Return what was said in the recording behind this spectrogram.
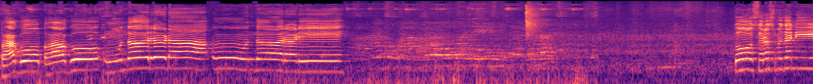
ભાગો ભાગો ઉંદરડા ઉંદરડી. તો સરસ મજાની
